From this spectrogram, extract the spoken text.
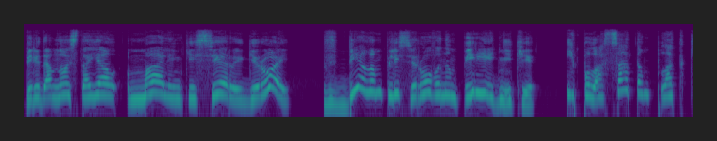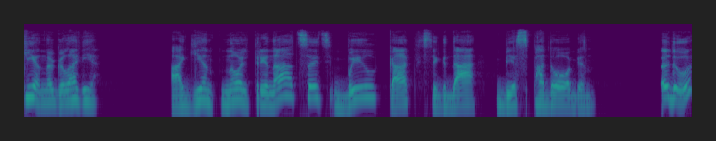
передо мной стоял маленький серый герой в белом плессированном переднике и полосатом платке на голове. Агент 013 был, как всегда, бесподобен. «Ну,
